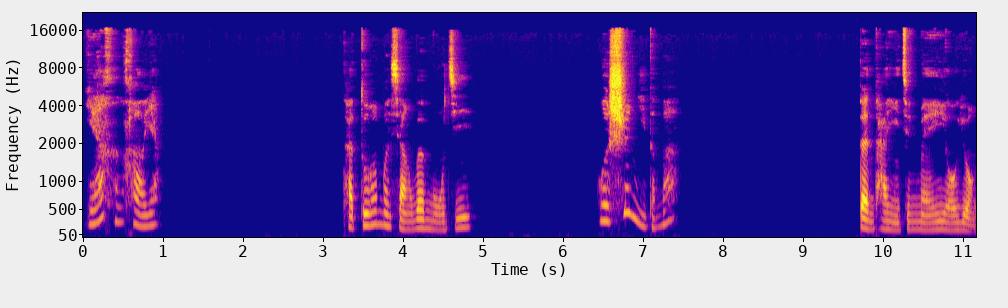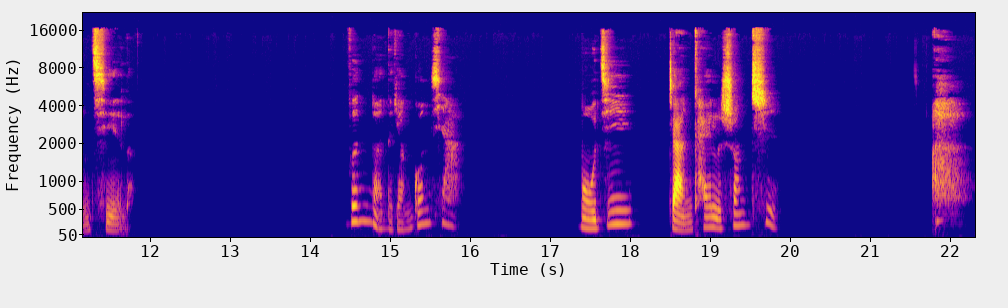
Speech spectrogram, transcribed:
也很好呀。”他多么想问母鸡：“我是你的吗？”但他已经没有勇气了。温暖的阳光下，母鸡展开了双翅。啊！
